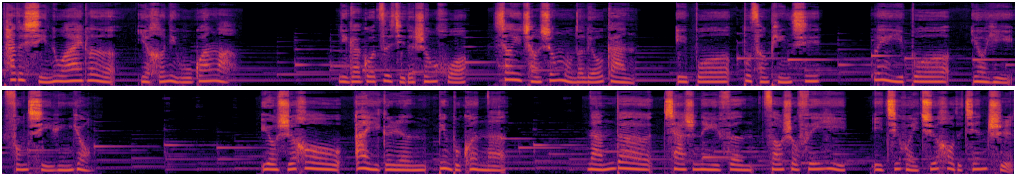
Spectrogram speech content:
他的喜怒哀乐也和你无关了。你该过自己的生活，像一场凶猛的流感，一波不曾平息，另一波又已风起云涌。有时候爱一个人并不困难，难的恰是那一份遭受非议以及委屈后的坚持。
